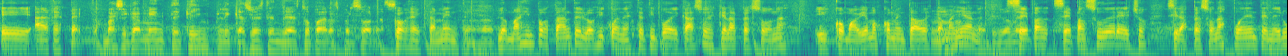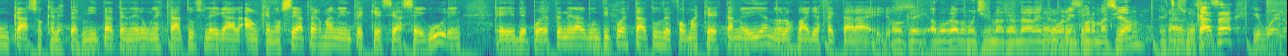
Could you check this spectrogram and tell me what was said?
eh, al respecto. Básicamente, ¿qué implicaciones tendría esto para las personas? Correctamente. Lo más importante, lógico, en este tipo de casos es que las personas, y como habíamos comentado esta mañana, sepan, sepan su derecho, si las personas pueden tener un caso que les permita tener un estatus legal, aunque no sea permanente, que se aseguren eh, de poder tener algún tipo de estatus de forma que esta medida no los vaya a afectar a ellos. Ok, abogado, muchísimas gracias por la información. Esta es su casa y bueno...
